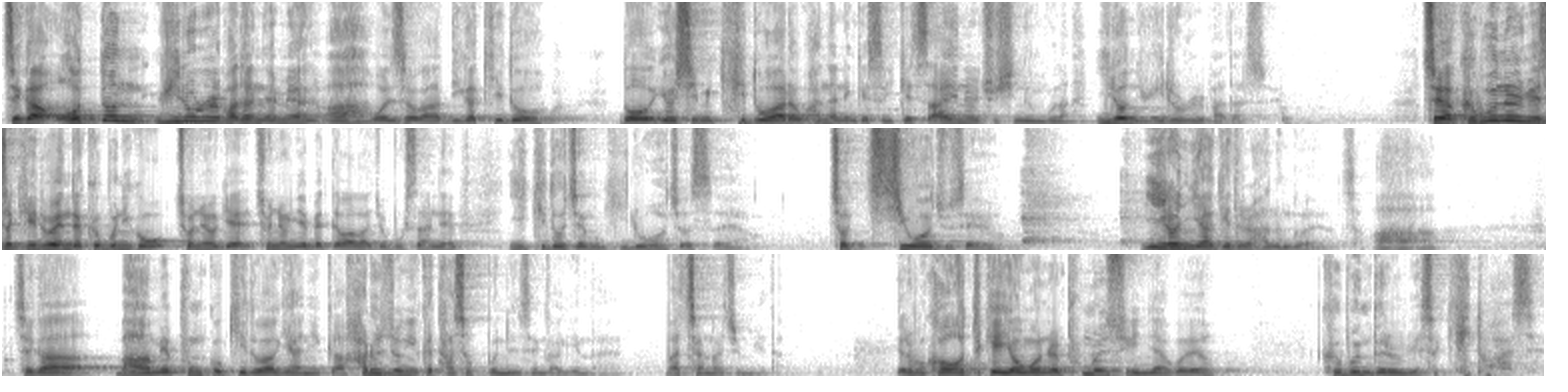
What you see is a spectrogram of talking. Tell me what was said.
제가 어떤 위로를 받았냐면 아 원서가 네가 기도 너 열심히 기도하라고 하나님께서 이렇게 사인을 주시는구나 이런 위로를 받았어요. 제가 그분을 위해서 기도했는데 그분이 그 저녁에 저녁 예배 때 와가지고 목사님 이 기도 제목이 이루어졌어요. 저 지워주세요. 이런 이야기들을 하는 거예요. 아 제가 마음에 품고 기도하게 하니까 하루 종일 그 다섯 분의 생각이 나요. 마찬가지입니다. 여러분 그 어떻게 영혼을 품을 수 있냐고요? 그분들을 위해서 기도하세요.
